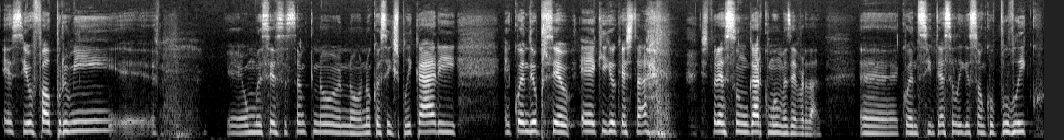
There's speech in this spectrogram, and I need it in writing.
É assim, eu falo por mim. É uma sensação que não, não, não consigo explicar e é quando eu percebo, é aqui que eu quero estar. Isto parece um lugar comum, mas é verdade. Uh, quando sinto essa ligação com o público,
